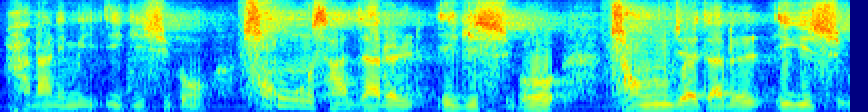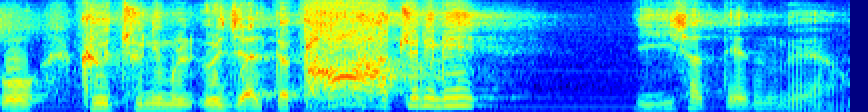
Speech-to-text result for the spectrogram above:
하나님이 이기시고 송사자를 이기시고 정죄자를 이기시고 그 주님을 의지할 때 다 주님이 이기셨다는 거예요.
